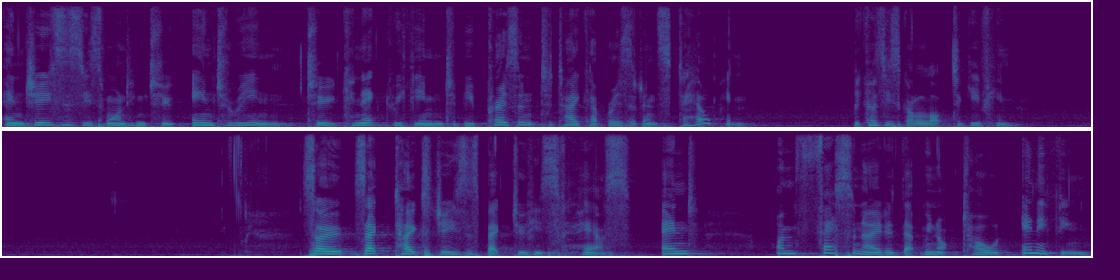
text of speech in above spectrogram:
And Jesus is wanting to enter in, to connect with him, to be present, to take up residence, to help him, because he's got a lot to give him. So Zach takes Jesus back to his house. And I'm fascinated that we're not told anything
